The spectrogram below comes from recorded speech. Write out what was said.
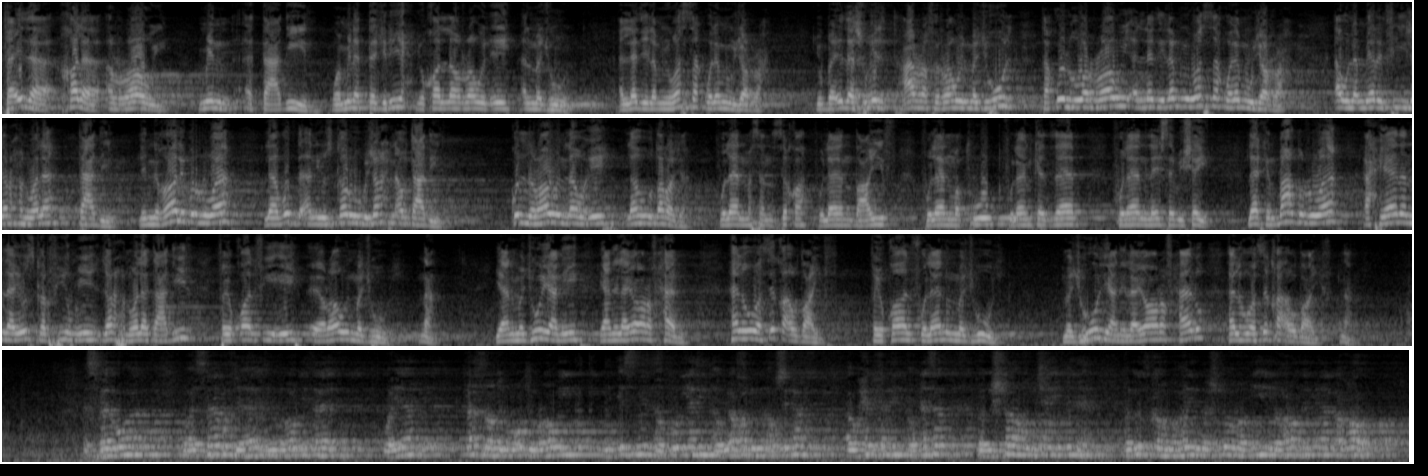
فإذا خلى الراوي من التعديل ومن التجريح يقال له الراوي الإيه؟ المجهول الذي لم يوثق ولم يجرح. يبقى إذا سئلت عرف الراوي المجهول تقول هو الراوي الذي لم يوثق ولم يجرح أو لم يرد فيه جرح ولا تعديل. لأن غالب الرواة لابد أن يذكروا بجرح أو تعديل. كل راو له إيه؟ له درجة. فلان مثلا ثقة فلان ضعيف فلان متروك فلان كذاب فلان ليس بشيء. لكن بعض الرواة أحيانا لا يذكر فيهم إيه؟ جرح ولا تعديل فيقال فيه إيه؟ راوي مجهول. نعم. يعني مجهول يعني إيه؟ يعني لا يعرف حاله. هل هو ثقة أو ضعيف؟ فيقال فلان مجهول. مجهول يعني لا يعرف حاله هل هو ثقة أو ضعيف. نعم. أسبابها وأسباب الجهالة الراوي ثلاثة وهي كثرة موت الراوي من اسم أو كنية أو لقب أو صفة أو حرفة أو نسب فيشتهر بشيء منها فيذكر بغير ما اشتهر به لغرض من الأغراض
